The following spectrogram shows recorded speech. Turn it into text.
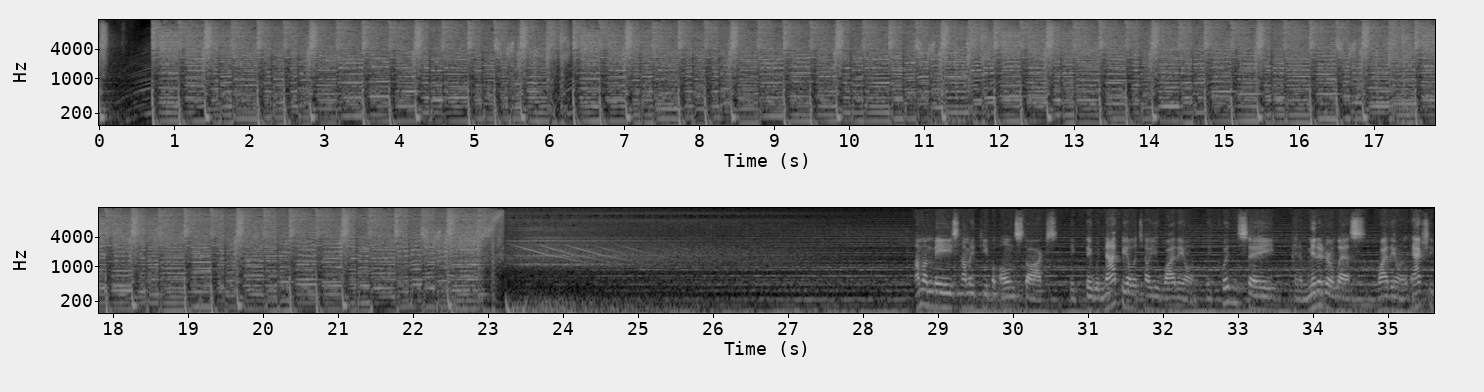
I'm amazed how many people own stocks. They, they would not be able to tell you why they own it. They couldn't say in a minute or less why they own it. Actually,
